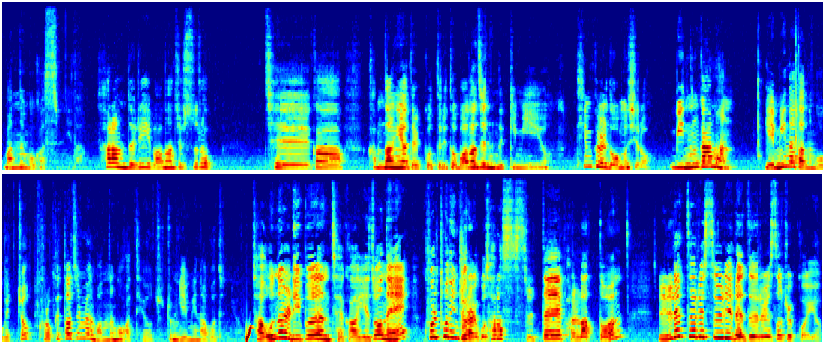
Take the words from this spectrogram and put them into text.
맞는 것 같습니다. 사람들이 많아질수록 제가 감당해야 될 것들이 더 많아지는 느낌이에요. 팀플 너무 싫어. 민감한, 예민하다는 거겠죠? 그렇게 따지면 맞는 것 같아요. 저 좀 예민하거든요. 자, 오늘 립은 제가 예전에 쿨톤인 줄 알고 살았을 때 발랐던 Relentlessly Red를 써줄 거예요.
